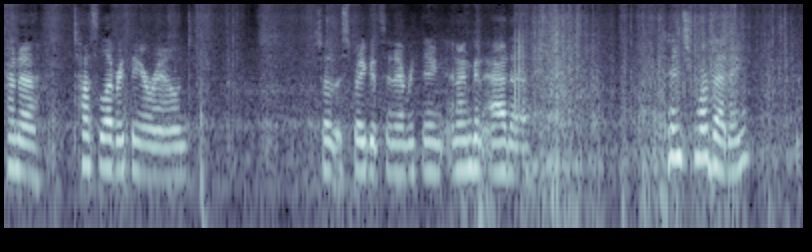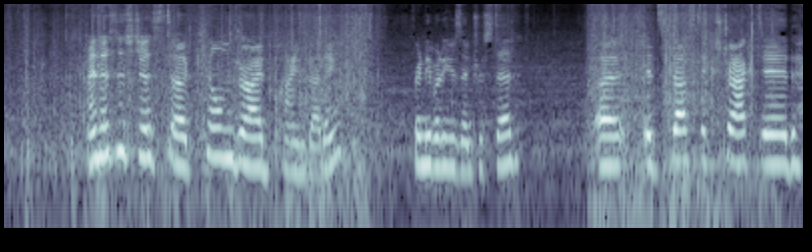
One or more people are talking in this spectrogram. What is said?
kind of tussle everything around so the spray gets in everything. And I'm gonna add a, a pinch more bedding. And this is just uh, kiln-dried pine bedding for anybody who's interested. Uh, it's dust extracted.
